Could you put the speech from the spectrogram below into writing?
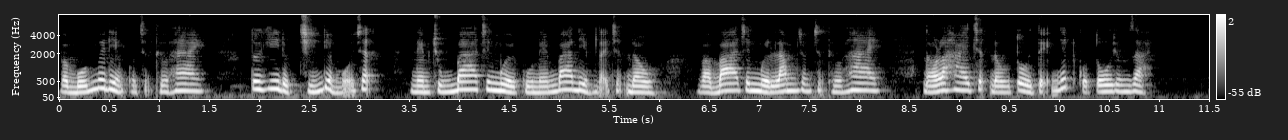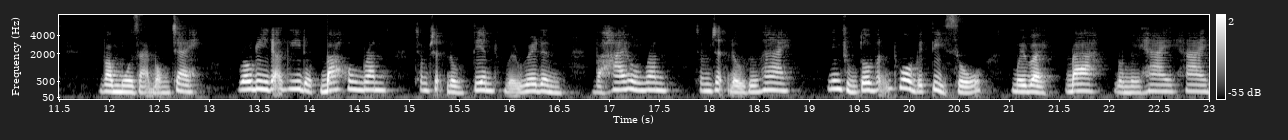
và 40 điểm ở trận thứ hai. Tôi ghi được 9 điểm mỗi trận, ném trúng 3 trên 10 cú ném 3 điểm tại trận đầu và 3 trên 15 trong trận thứ hai. Đó là hai trận đấu tồi tệ nhất của tôi trong giải. Vào mùa giải bóng chày, Brody đã ghi được 3 home run trong trận đầu tiên với Redden và 2 home run trong trận đấu thứ hai, nhưng chúng tôi vẫn thua với tỷ số 17-3 và 12-2.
